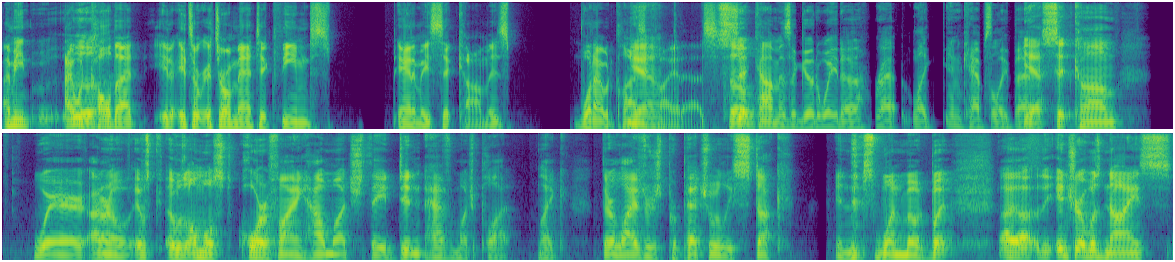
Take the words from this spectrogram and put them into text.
I mean, I would Ugh. call that it, it's a it's a romantic themed anime sitcom is what I would classify it as. So- Sitcom is a good way to wrap, like encapsulate that. yeah, sitcom where I don't know, it was it was almost horrifying how much they didn't have much plot. Like their lives were just perpetually stuck in this one mode. But uh, the intro was nice.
